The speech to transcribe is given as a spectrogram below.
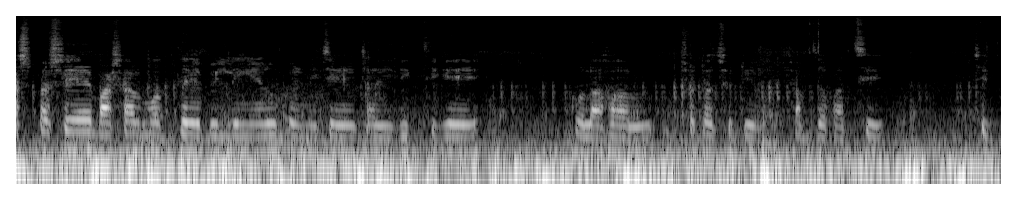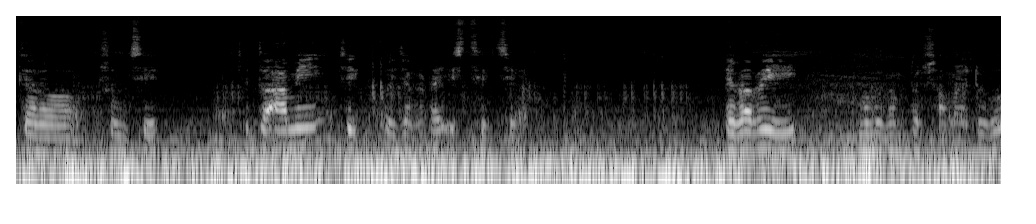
আশপাশে বাসার মধ্যে বিল্ডিং এর উপরে নিচে, চারিদিক থেকে কোলাহল, ছোটাছুটির শব্দ পাচ্ছি, চিৎকারও শুনছি, কিন্তু আমি ঠিক ওই জায়গাটায় স্থির ছিলাম। এভাবেই ভূমিকম্পের সময়টুকু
